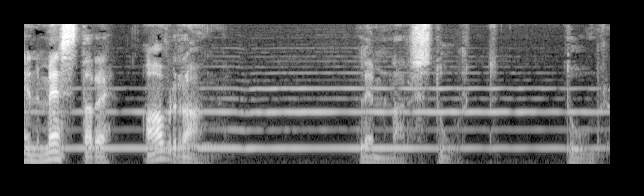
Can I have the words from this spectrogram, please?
en mästare av rang. lämnar stort tomrum.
